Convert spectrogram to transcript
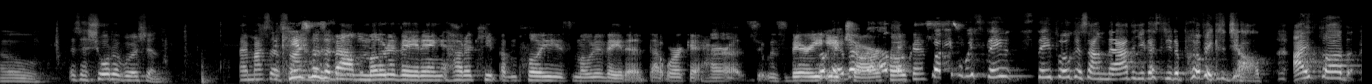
Oh, it's a shorter version. I must The have. case was it. about motivating how to keep employees motivated that work at Harrah's. It was very Okay, but- HR okay, focused. So if we stay, stay focused on that, you guys did a perfect job. I thought,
